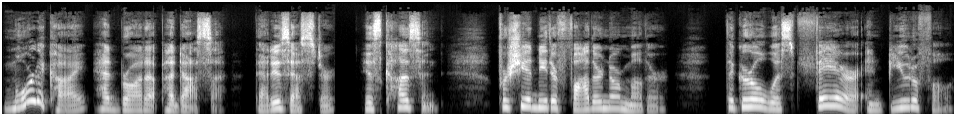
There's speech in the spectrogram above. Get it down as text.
Mordecai had brought up Hadassah, that is Esther, his cousin, for she had neither father nor mother. The girl was fair and beautiful,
